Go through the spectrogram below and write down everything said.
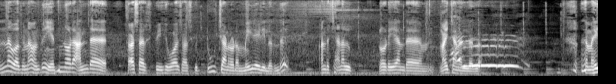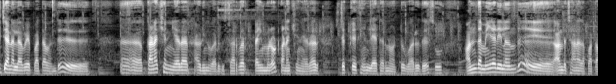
என்ன பக்குனா வந்து என்னோட அந்த சார்ஸ்பி ஹிவாஸ் ஆர்ஸ்பி டூ சேனலோட மெயில் ஐடியிலேருந்து அந்த சேனலோடைய அந்த மை சேனலில் அந்த மை சேனலில் போய் பார்த்தா வந்து கனெக்ஷன் எரர் அப்படின்னு வருது. Server time out connection error ஸ்டெக்கேஷன் லேட்டர்னு மட்டும் வருது. ஸோ அந்த மெயிலடியிலேருந்து அந்த சேனலை பார்த்தா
